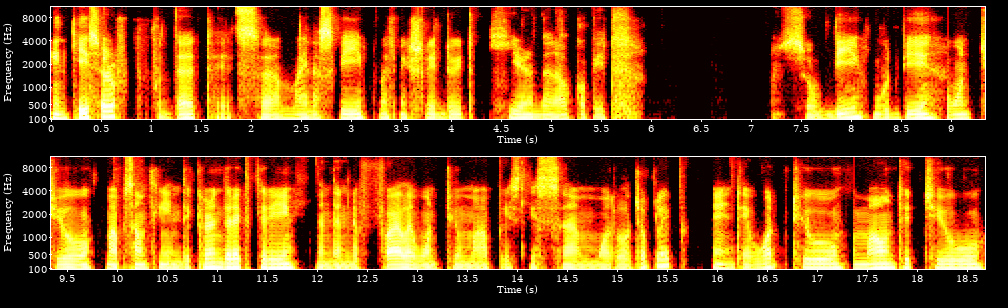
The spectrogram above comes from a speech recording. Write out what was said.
in kserve. For that, it's uh, minus v. Let me actually do it here and then I'll copy it. So v would be I want to map something in the current directory, and then the file I want to map is this uh, model joblib. And I want to mount it to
